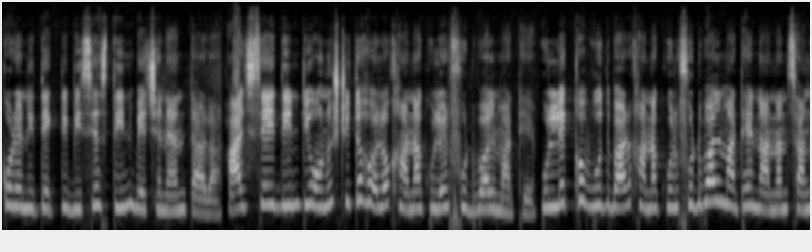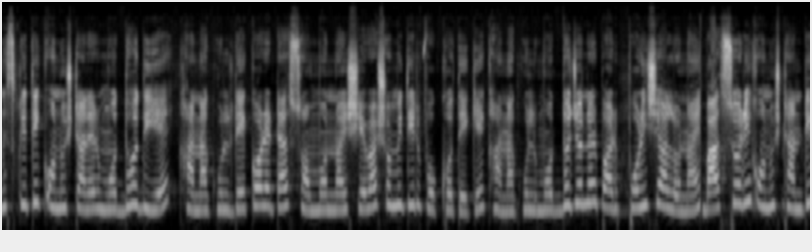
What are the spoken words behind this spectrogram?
করে নিতে একটি বিশেষ দিন বেছে নেন তারা। আজ সেই দিনটি অনুষ্ঠিত হলো খানাকুলের ফুটবল মাঠে। উল্লেখ্য, বুধবার খানাকুল ফুটবল মাঠে নানান সাংস্কৃতিক অনুষ্ঠানের মধ্য দিয়ে খানাকুল ডেকোরেটার সমন্বয় সেবা সমিতির পক্ষ থেকে খানাকুল মধ্যজনের পর পরিচালনায় বাৎসরিক অনুষ্ঠানটি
